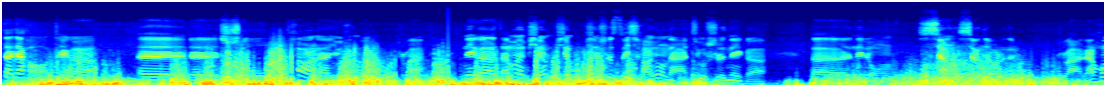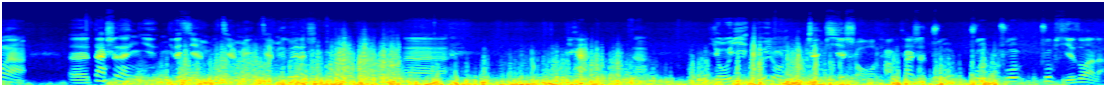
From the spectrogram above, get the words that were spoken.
大家好，这个呃呃手套呢有很多种，是吧？那个咱们平平平时最常用的就是那个呃那种橡橡胶的那种，是吧？然后呢，呃，但是呢，你你的剪剪玫剪玫瑰的时候，呃，你看啊，有一有一种真皮手套，它是猪猪猪猪皮做的，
